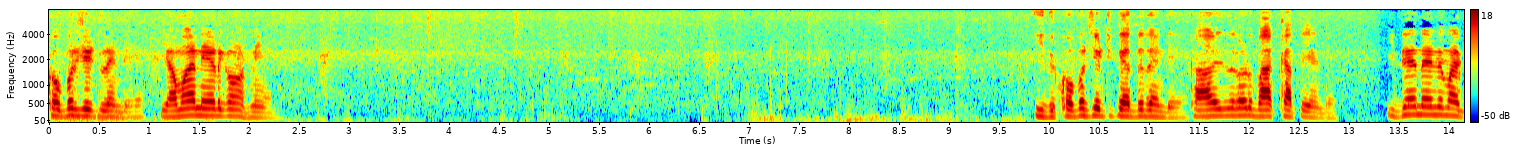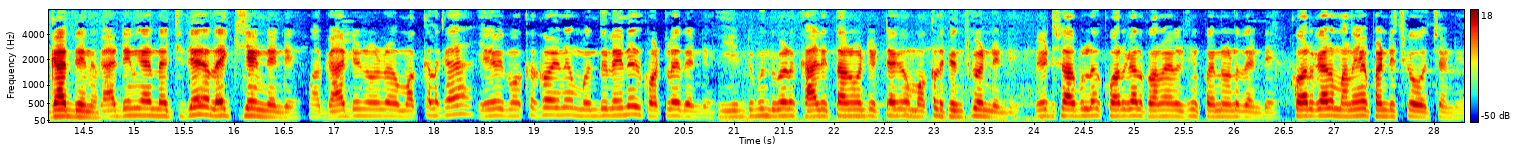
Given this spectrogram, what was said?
కొబ్బరి చెట్లు అండి యమా నీడగా ఉంటున్నాయండి. ఇది కొబ్బరి చెట్టు పెద్దదండి. కాలేజీలో కూడా బాగా కత్తాయండి. ఇదేనండి మా గార్డెన్. గార్డెన్ గారు నచ్చితే లైక్ చేయండి అండి. మా గార్డెన్ మొక్కలక ఏ మొక్కకైనా మందులైనా కొట్టలేదండి. ఈ ఇంటి ముందు కూడా ఖాళీ స్థానం అంటే ఇట్టాగా మొక్కలు పెంచుకోండి అండి. వేటి షాపుల్లో కూరగాయలు కొనాల్సిన పని ఉండదండి. కూరగాయలు మనమే పండించుకోవచ్చండి.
